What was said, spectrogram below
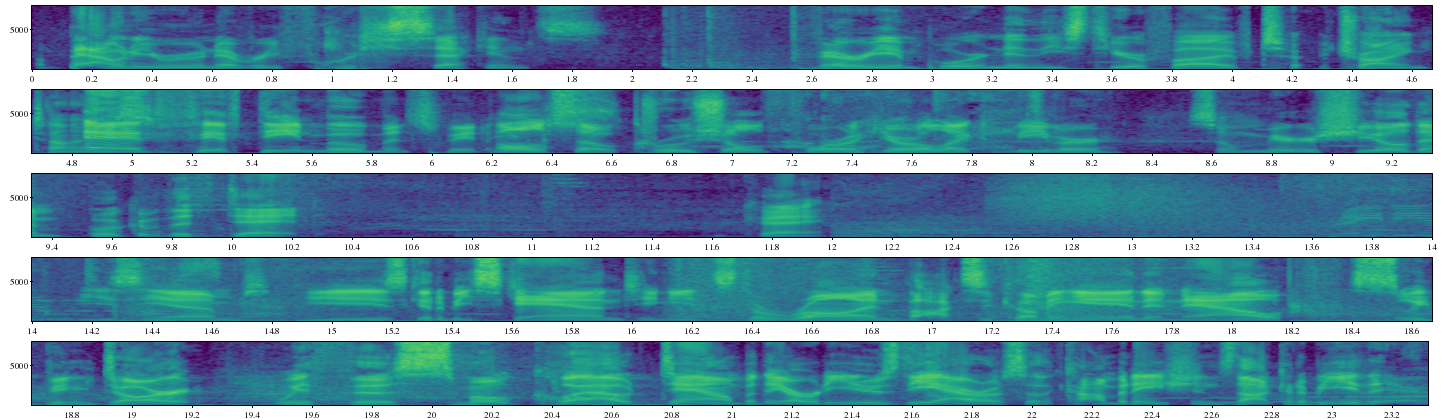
A bounty rune every 40 seconds. Very important in these tier 5 trying times. And 15 movement speed. Also crucial for a hero like Weaver. so Mirror Shield and Book of the Dead. Okay. BZM, he's going to be scanned. He needs to run. Boxi coming in, and now Sleeping Dart with the smoke cloud down, but they already used the arrow, so the combination's not going to be there.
